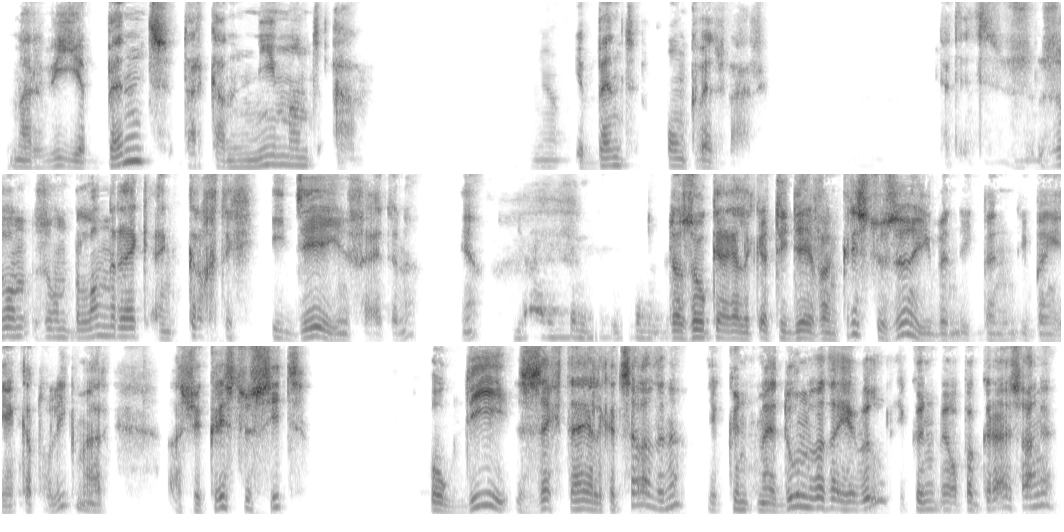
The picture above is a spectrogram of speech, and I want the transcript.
Maar wie je bent, daar kan niemand aan. Ja. Je bent onkwetsbaar. Dat is zo'n zo'n belangrijk en krachtig idee in feite. Hè? Ja, ik vind, ik vind het Dat is ook eigenlijk het idee van Christus. Hè? Ik, ben, ik, ben, ik ben geen katholiek, maar als je Christus ziet, ook die zegt eigenlijk hetzelfde. Hè? Je kunt mij doen wat je wil, je kunt mij op een kruis hangen,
